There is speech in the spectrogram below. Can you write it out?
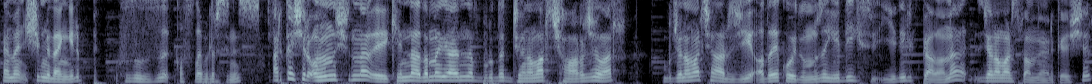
Hemen şimdiden gelip hızlı hızlı kasılabilirsiniz. Arkadaşlar onun dışında e, kendi adama geldiğinde burada canavar çağrıcı var. Bu canavar çağrıcıyı adaya koyduğumuzda 7x 7'lik bir alana canavar spamlıyor arkadaşlar.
